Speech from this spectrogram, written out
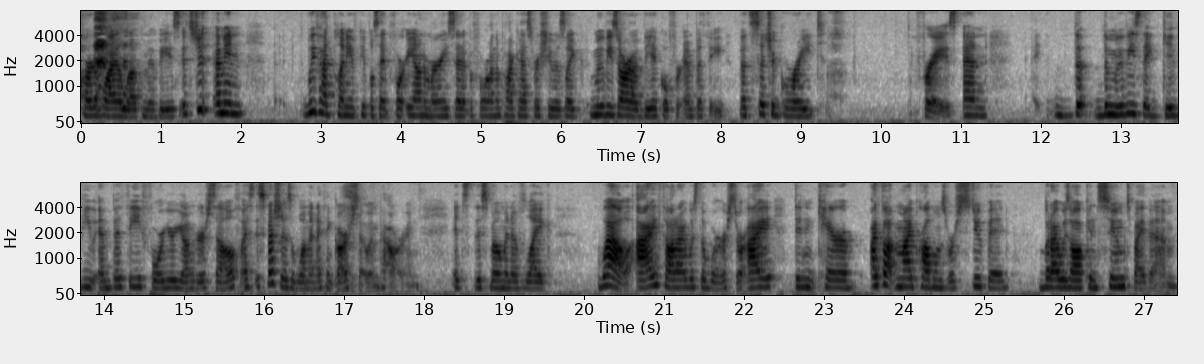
part of why i love movies it's just i mean we've had plenty of people say it before iana murray said it before on the podcast where she was like movies are a vehicle for empathy that's such a great phrase and the the movies that give you empathy for your younger self especially as a woman i think are so empowering it's this moment of like wow i thought i was the worst or i didn't care i thought my problems were stupid but i was all consumed by them.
